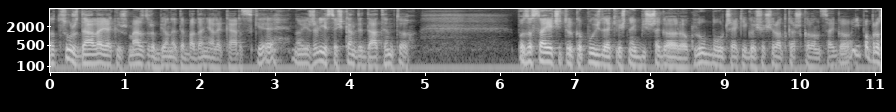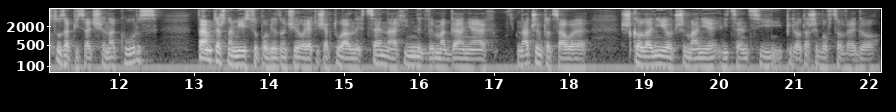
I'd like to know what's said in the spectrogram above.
No cóż dalej, jak już masz zrobione te badania lekarskie, no jeżeli jesteś kandydatem, to pozostaje Ci tylko pójść do jakiegoś najbliższego aeroklubu, czy jakiegoś ośrodka szkolącego i po prostu zapisać się na kurs. Tam też na miejscu powiedzą Ci o jakichś aktualnych cenach, innych wymaganiach, na czym to całe szkolenie i otrzymanie licencji pilota szybowcowego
